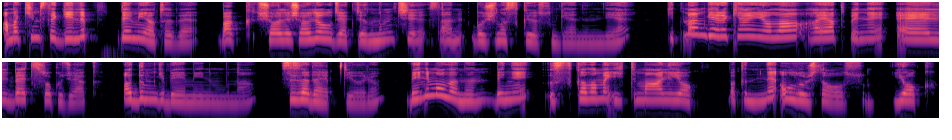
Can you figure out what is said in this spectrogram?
Ama kimse gelip demiyor tabii. Bak şöyle şöyle olacak canımın içi sen boşuna sıkıyorsun kendini diye. Gitmem gereken yola hayat beni elbet sokacak. Adım gibi eminim buna. Size de hep diyorum. Benim olanın beni ıskalama ihtimali yok. Bakın ne olursa olsun. Yok.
